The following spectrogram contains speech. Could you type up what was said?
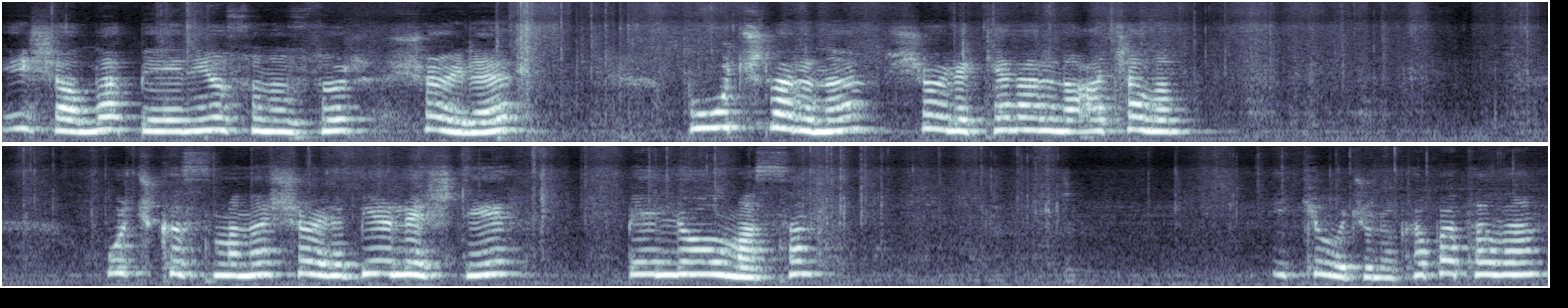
İnşallah beğeniyorsunuzdur. Şöyle bu uçlarını şöyle kenarına açalım. Uç kısmını şöyle birleştiği belli olmasın. İki ucunu kapatalım.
